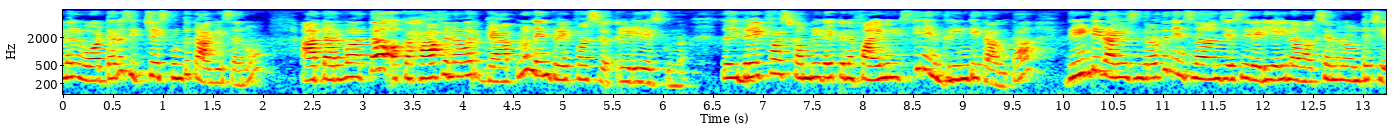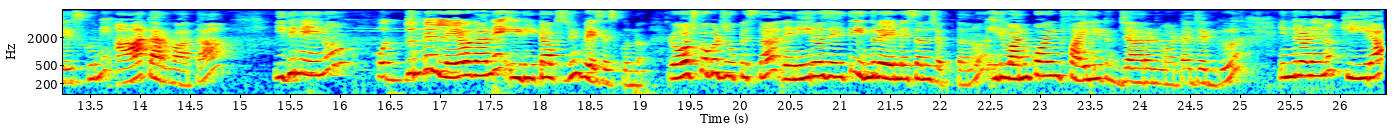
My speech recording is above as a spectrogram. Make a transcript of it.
ML water sip చేసుకుంటూ తాగేశాను. ఆ తర్వాత ఒక హాఫ్ అన్ అవర్ గ్యాప్లో నేను బ్రేక్ఫాస్ట్ రెడీ చేసుకున్నా. సో ఈ బ్రేక్ఫాస్ట్ కంప్లీట్ అయిపోయిన ఫైవ్ మినిట్స్కి నేను గ్రీన్ టీ తాగుతా. గ్రీన్ టీ తాగేసిన తర్వాత నేను స్నానం చేసి రెడీ అయ్యి నా వర్క్స్ ఏమైనా ఉంటే చేసుకుని ఆ తర్వాత ఇది నేను పొద్దున్నే లేవగానే ఈ డీటాక్స్ డ్రింక్ వేసేసుకున్నా రోజుకొకటి చూపిస్తా. నేను ఈ రోజు అయితే ఇందులో ఏం వేసానో చెప్తాను. ఇది one point five litre jar అనమాట జగ్ ఇందులో నేను కీరా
